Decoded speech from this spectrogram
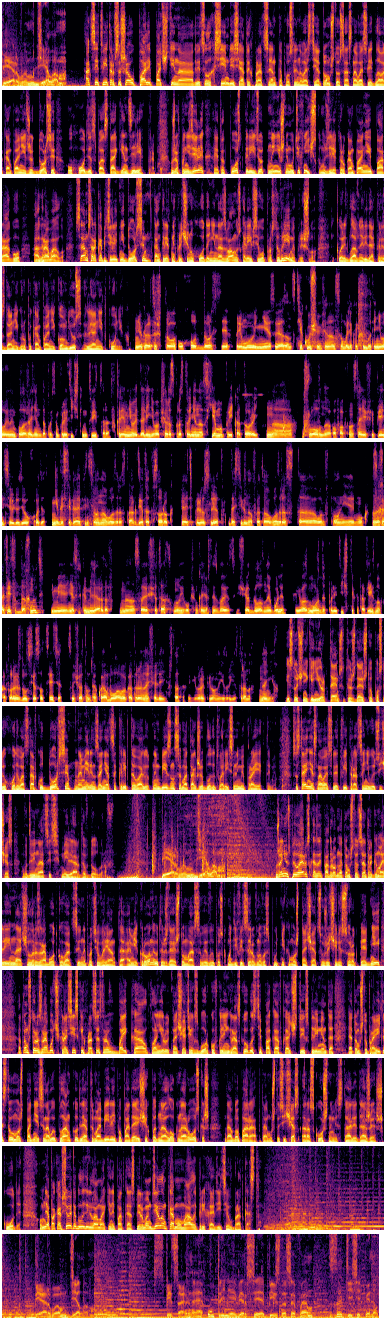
Первым делом. Акции Twitter в США упали почти на 2,7% после новостей о том, что сооснователь и глава компании Джек Дорси уходит с поста гендиректора. Уже в понедельник этот пост перейдет нынешнему техническому директору компании Парагу Агравалу. Сам 45-летний Дорси конкретных причин ухода не назвал, но, скорее всего, просто время пришло, говорит главный редактор издания группы компании Comnews Леонид Коник. Мне кажется, что уход Дорси впрямую не связан с текущим финансовым или каким бы то ни было иным положением, допустим, допустим, политическим Твиттера, в Кремниевой долине вообще распространена схема, при которой на условную, а по факту настоящую пенсию люди уходят, не достигая пенсионного возраста, а где-то 45 плюс лет. Достигнув этого возраста, он вполне мог захотеть отдохнуть, имея несколько миллиардов на своих счетах, ну и, в общем, конечно, избавиться еще от головной боли и возможных политических катаклизмов, которые ждут все соцсети с учетом такой облавы, которую начали и в Штатах, и в Европе, и во многих других странах на них. Источники «Нью-Йорк Таймс» утверждают, что после ухода в отставку Дорси намерен заняться криптовалютным бизнесом, а также благотворительными проектами. Состояние основателя Твиттера оценивают сейчас в 12 миллиардов долларов. Первым делом. Уже не успеваю рассказать подробно о том, что Центр Гамалеи начал разработку вакцины против варианта омикрон и утверждает, что массовый выпуск модифицированного спутника может начаться уже через 45 дней, о том, что разработчик российских процессоров «Байкал» планирует начать их сборку в Калининградской области пока в качестве эксперимента, и о том, что правительство может поднять ценовую планку для автомобилей, попадающих под налог на роскошь. Давно пора, потому что сейчас роскошными стали даже «Шкоды». У меня пока все. Это был Игорь Ломакин и подкаст «Первым делом». Кому мало, переходите в брат подкаст. Первым делом. Специальная утренняя версия бизнес FM за 10 минут.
